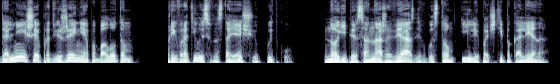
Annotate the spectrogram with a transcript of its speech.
Дальнейшее продвижение по болотам превратилось в настоящую пытку. Ноги персонажа вязли в густом иле почти по колено,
